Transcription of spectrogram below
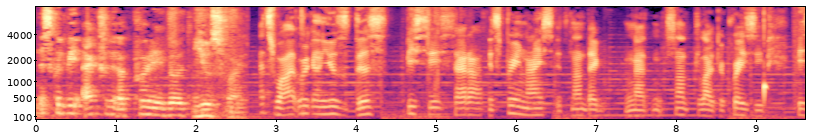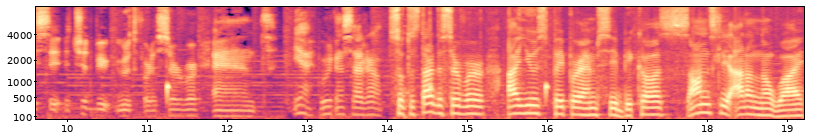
this could be actually a pretty good use for it. That's why we're gonna use this PC setup. It's pretty nice. It's not that not it's not like a crazy PC. It should be good for the server and yeah, we're gonna set it up. So to start the server, I use PaperMC because honestly, I don't know why.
